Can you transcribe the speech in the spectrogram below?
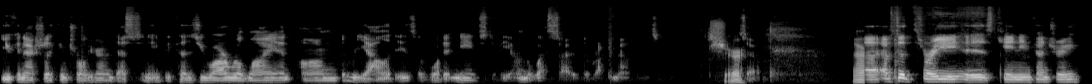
you can actually control your own destiny because you are reliant on the realities of what it means to be on the west side of the Rocky Mountains. Sure. So, uh, episode three is Canyon Country.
